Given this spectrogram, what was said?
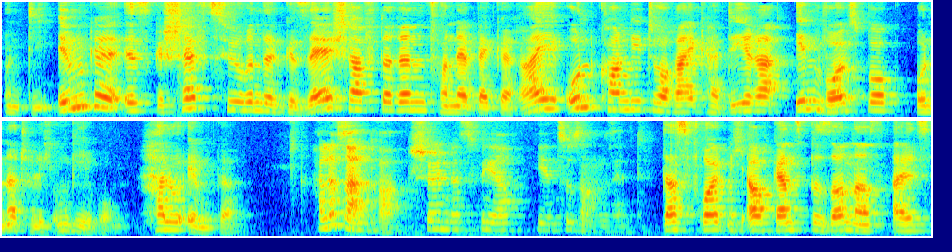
Und die Imke ist geschäftsführende Gesellschafterin von der Bäckerei und Konditorei Cadera in Wolfsburg und natürlich Umgebung. Hallo Imke. Hallo Sandra, schön, dass wir hier zusammen sind. Das freut mich auch ganz besonders. Als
